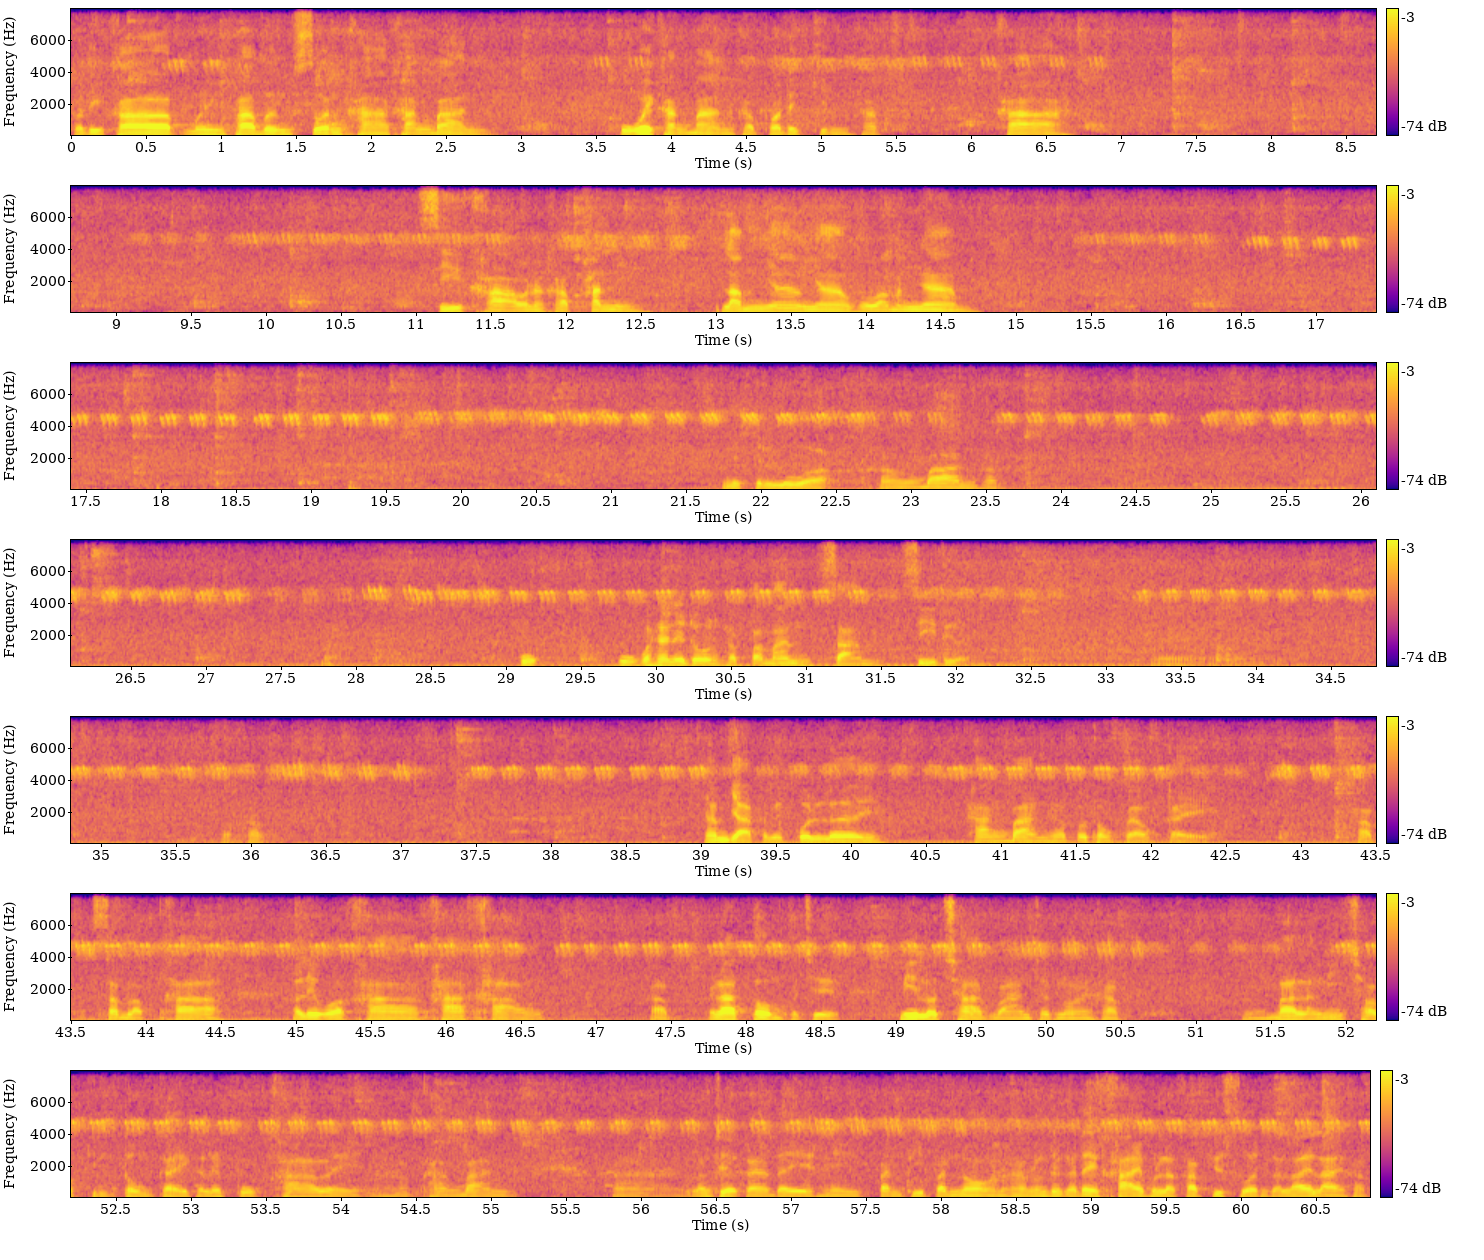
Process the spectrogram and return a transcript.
สวัสดีครับมือผ้าเบิงสวนคาขางบ้านปลูกไว้ขางบ้านครับเพราะได้กินครับคาสีขาวนะครับ พันนี่ลำยาวๆเพราะว่ามันงาม นี่เป็นรั้วข้างบ้านครับปลูก ปลูกว่าท่านในโดนครับประมาณสามสี่เดือนนะครับน้ำอยากกับไปปนเลยทางบ้านครับไม่ต้องแปลไก่ครับสำหรับค่าเขาเรียกว่าค่าค่าขาวครับเวลาต้มก็จะมีรสชาติหวานจักหน่อยครับ บ้านหลังนี้ชอบกินต้มไก่ก็เลยปลูกข้าไว้ครับข้างบ้าน ลังเทือก็ได้ให้ปั่นพี่ปั่นน้องนะครับลังเทือก็ได้ขายหมดแล้วครับอยู่สวนก็ไล่หลายครับ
